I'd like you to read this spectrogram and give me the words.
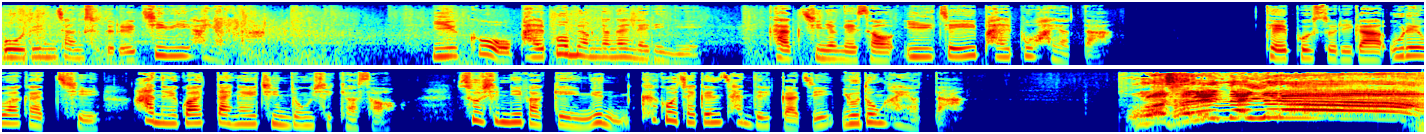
모든 장수들을 지휘하였다. 이윽고 발포 명령을 내리니 각 진영에서 일제히 발포하였다. 대포 소리가 우레와 같이 하늘과 땅을 진동시켜서 수십 리 밖에 있는 크고 작은 산들까지 요동하였다. 불화살을 날려라!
